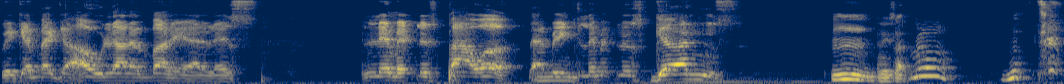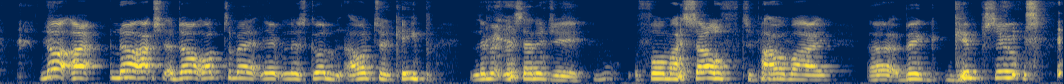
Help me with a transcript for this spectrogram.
we can make a whole lot of money out of this. Limitless power. That means limitless guns. Mm. and he's like, No. No, I no. Actually, I don't want to make limitless gun. I want to keep limitless energy for myself to power my uh, big gimp suit.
